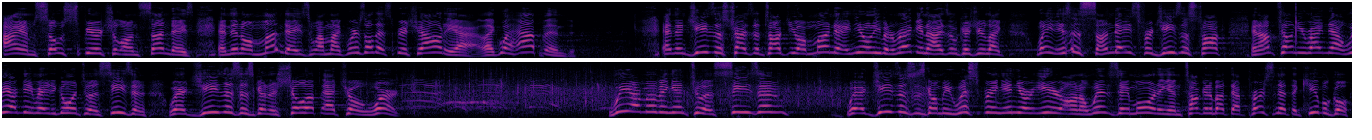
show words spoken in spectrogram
I am so spiritual on Sundays. And then on Mondays, I'm like, where's all that spirituality at? Like, what happened? And then Jesus tries to talk to you on Monday and you don't even recognize him because you're like, wait, isn't Sundays for Jesus talk? And I'm telling you right now, we are getting ready to go into a season where Jesus is going to show up at your work. We are moving into a season where Jesus is going to be whispering in your ear on a Wednesday morning and talking about that person at the cubicle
